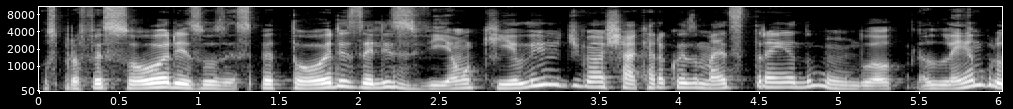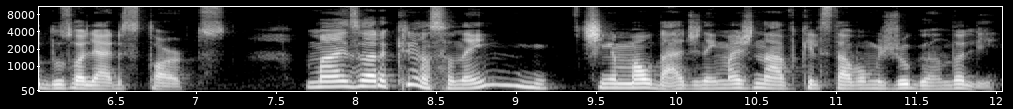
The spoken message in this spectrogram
os professores, os inspetores, eles viam aquilo e deviam achar que era a coisa mais estranha do mundo. Eu, eu lembro dos olhares tortos. Mas eu era criança, eu nem tinha maldade, nem imaginava que eles estavam me julgando ali.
